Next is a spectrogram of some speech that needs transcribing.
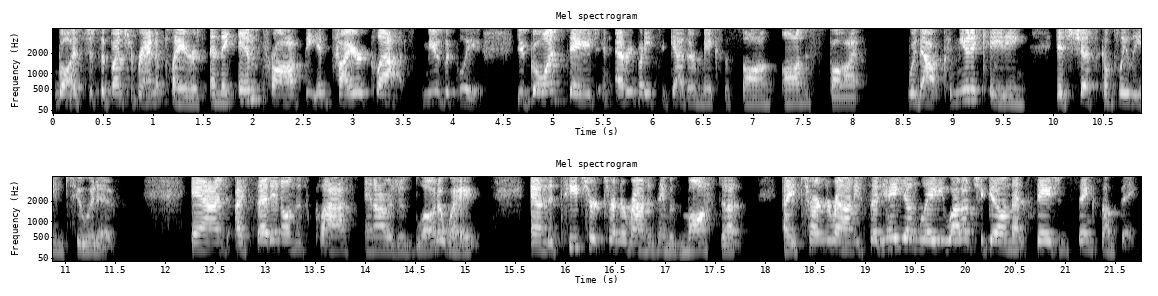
Well, it's just a bunch of random players and they improv the entire class musically. You go on stage and everybody together makes a song on the spot without communicating. It's just completely intuitive. And I sat in on this class and I was just blown away. And the teacher turned around, his name was Mosta. And he turned around, he said, Hey, young lady, why don't you get on that stage and sing something?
